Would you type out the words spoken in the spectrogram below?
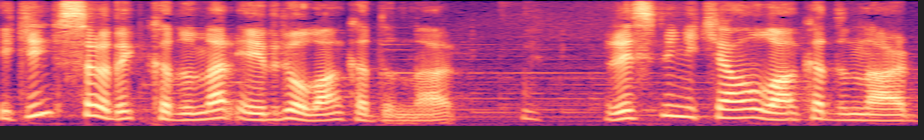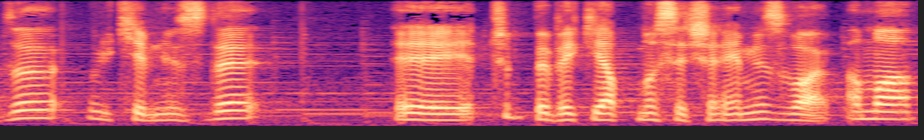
İkinci sıradaki kadınlar evli olan kadınlar. Resmi nikah olan kadınlarda ülkemizde e, tüp bebek yapma seçeneğimiz var. Ama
